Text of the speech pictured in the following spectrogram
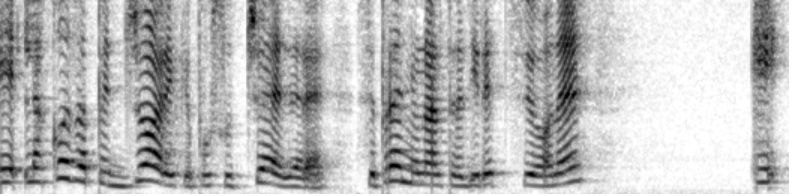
E la cosa peggiore che può succedere se prendi un'altra direzione è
